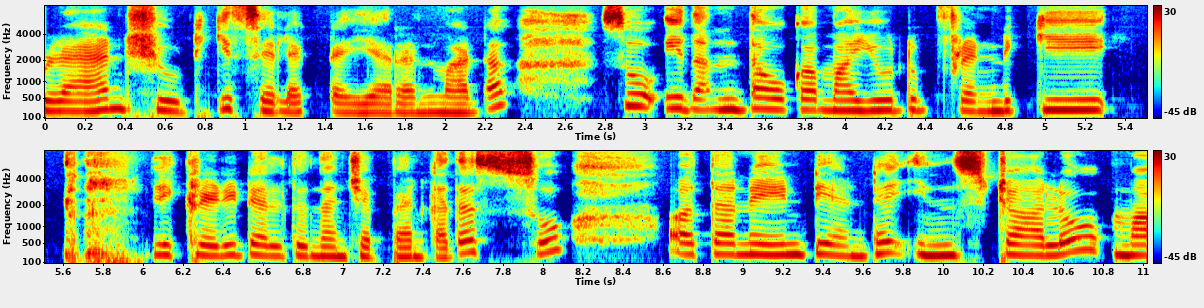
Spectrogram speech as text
బ్రాండ్ షూట్కి సెలెక్ట్ అయ్యారనమాట సో ఇదంతా ఒక మా యూట్యూబ్ ఫ్రెండ్కి ఈ క్రెడిట్ వెళ్తుందని చెప్పాను కదా. సో తను ఏంటి అంటే ఇన్స్టాలో మా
